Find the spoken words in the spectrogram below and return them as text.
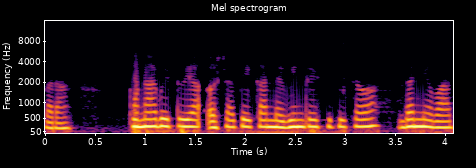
करा. पुन्हा भेटूया अशाच एका नवीन रेसिपीसह. धन्यवाद.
